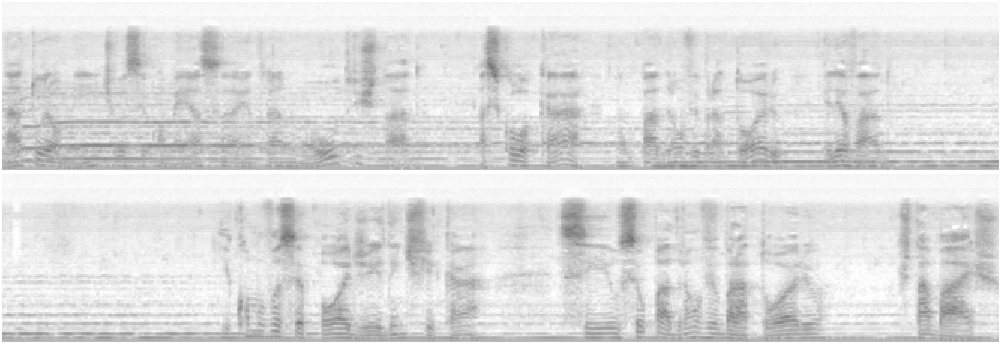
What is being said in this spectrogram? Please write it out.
naturalmente você começa a entrar num outro estado, a se colocar num padrão vibratório elevado. Como você pode identificar se o seu padrão vibratório está baixo?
